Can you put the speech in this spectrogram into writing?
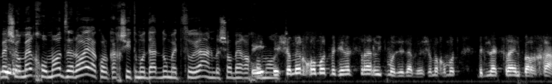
בשומר חומות, זה לא היה כל כך שהתמודדנו מצוין בשומר החומות. בשומר חומות מדינת ישראל לא התמודדה, בשומר חומות מדינת ישראל ברחה.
